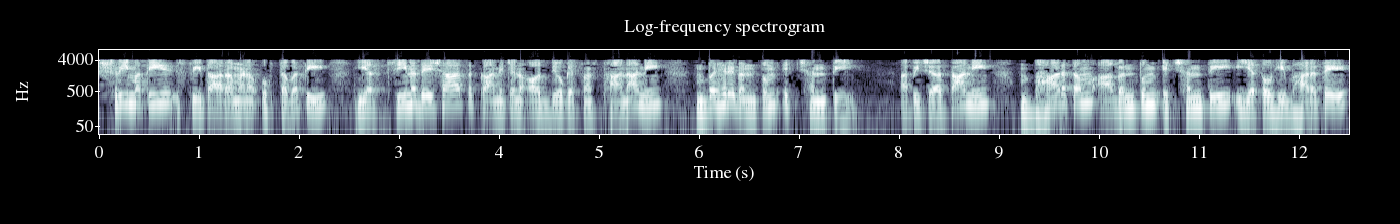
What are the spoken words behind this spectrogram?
श्रीमती सीतारमण उक्तवती यत् चीनदेशात् कानिचन औद्योगिकसंस्थानानि बहिर्गन्तुम् इच्छन्ति, अपि च तानि भारतम् आगन्तुम् इच्छन्ति यतो हि भारते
